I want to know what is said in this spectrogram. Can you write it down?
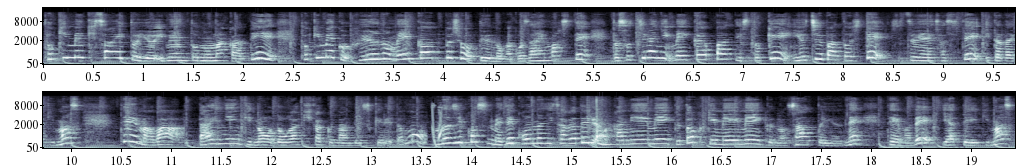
ときめき祭というイベントの中でときめく冬のメイクアップショーというのがございましてそちらにメイクアップアーティスト兼 YouTuber として出演させていただきます。テーマは大人気の動画企画なんですけれども同じコスメでこんなに差が出る赤見えメイクと老け見えメイクの差というねテーマでやっていきます。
